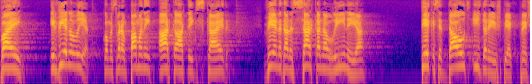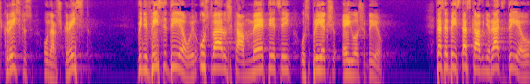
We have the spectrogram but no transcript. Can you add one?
Vai ir viena lieta, ko mēs varam pamanīt ārkārtīgi skaidri? viena tāda sarkana līnija. Tie, kas ir daudz izdarījuši pie, priekš Kristus un ar Kristu, viņi visi Dievu ir uztvēruši kā mērtiecīgi uz priekšu ejošu Dievu. Tas ir bijis tas, kā viņi redz Dievu,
